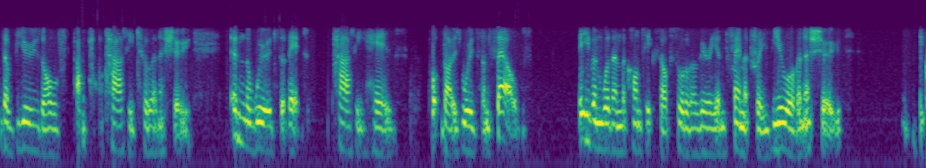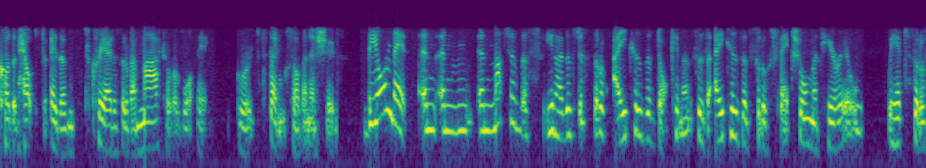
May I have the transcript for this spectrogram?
the views of a party to an issue in the words that that party has put those words themselves even within the context of sort of a very inflammatory view of an issue, because it helps to, as a, to create a sort of a marker of what that group thinks of an issue. Beyond that, in, in, in much of this, you know, there's just sort of acres of documents, there's acres of sort of factual material. We have to sort of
